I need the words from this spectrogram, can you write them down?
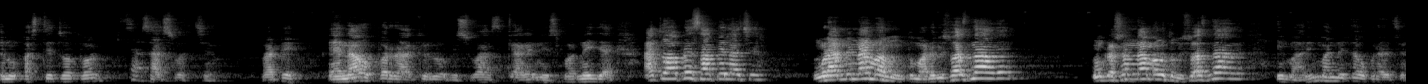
એનું અસ્તિત્વ પણ શાશ્વત છે. માટે એના ઉપર રાખેલો વિશ્વાસ ક્યારે નિષ્ફળ નહીં જાય. આ તો આપણે સાપેલા છે. હું રામને ના માનું તો મારો વિશ્વાસ ના આવે. હું કૃષ્ણ ના માનું તો વિશ્વાસ ના આવે. એ મારી માન્યતા ઉપર છે.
